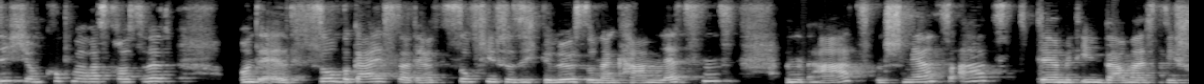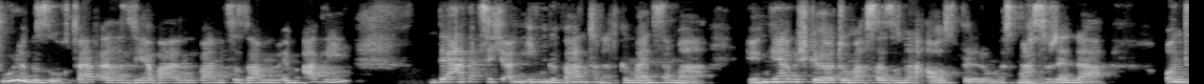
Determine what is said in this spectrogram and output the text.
dich und guck mal, was draus wird. Und er ist so begeistert, er hat so viel für sich gelöst. Und dann kam letztens ein Arzt, ein Schmerzarzt, der mit ihm damals die Schule besucht hat. Also sie waren, waren zusammen im Abi. Der hat sich an ihn gewandt und hat gemeint, sag mal, irgendwie habe ich gehört, du machst da so eine Ausbildung. Was machst ja. du denn da? Und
